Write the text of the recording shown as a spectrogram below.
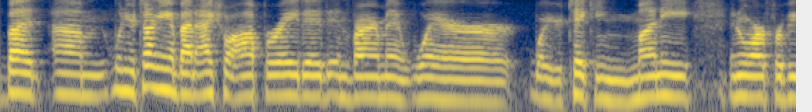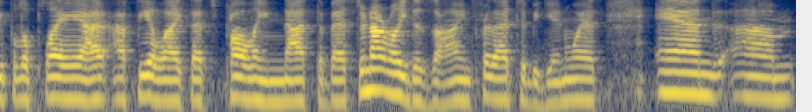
But um, when you're talking about an actual operated environment where where you're taking money in order for people to play, I, I feel like that's probably not the best. They're not really designed for that to begin with, and um,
